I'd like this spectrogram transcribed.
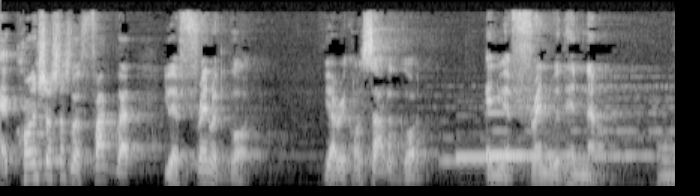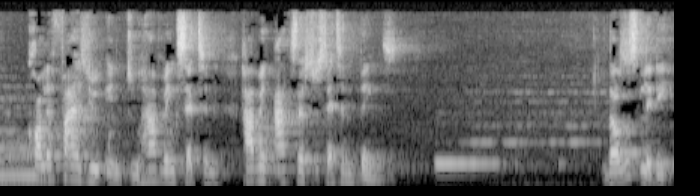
A consciousness of the fact that you're a friend with God, you are reconciled with God, and you're a friend with Him now, qualifies you into having certain having access to certain things. There was this lady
